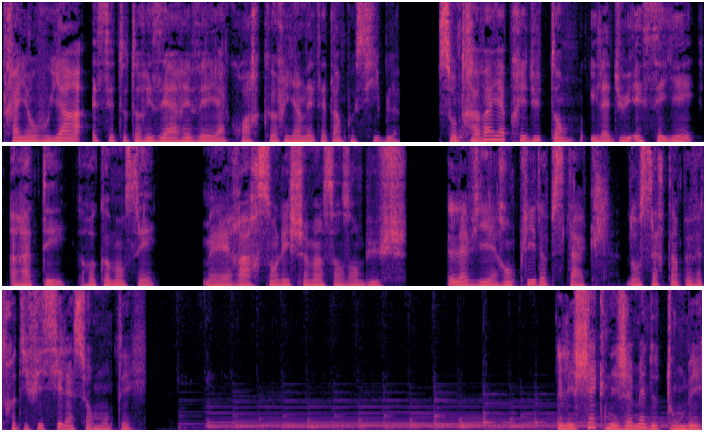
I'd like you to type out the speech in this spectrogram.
Trajan Vouya s'est autorisé à rêver et à croire que rien n'était impossible. Son travail a pris du temps, il a dû essayer, rater, recommencer. Mais rares sont les chemins sans embûches. La vie est remplie d'obstacles, dont certains peuvent être difficiles à surmonter. L'échec n'est jamais de tomber.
